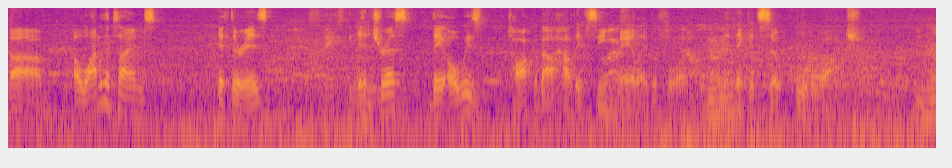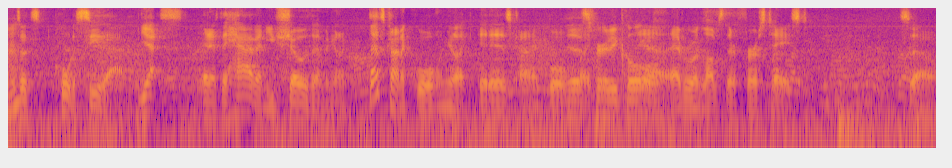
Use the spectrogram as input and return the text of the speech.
Um, a lot of the times, if there is interest, they always talk about how they've seen melee before, and they mm-hmm. think it's so cool to watch. Mm-hmm. So it's cool to see that. Yes. And if they haven't, you show them, and you're like, "That's kind of cool," and you're like, "It is kind of cool." It is Like, pretty cool. Yeah, everyone loves their first taste. So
